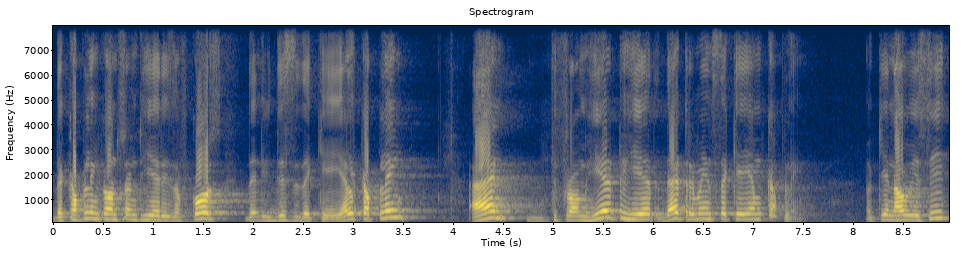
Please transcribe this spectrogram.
The coupling constant here is of course then this is the KL coupling and from here to here that remains the KM coupling. Okay, now you see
